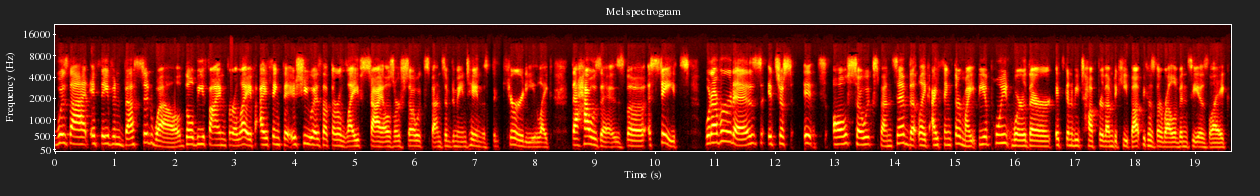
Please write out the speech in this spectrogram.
Was that if they've invested well, they'll be fine for life. I think the issue is that their lifestyles are so expensive to maintain the security, like the houses, the estates, whatever it is, it's just it's all so expensive that like I think there might be a point where they're it's gonna be tough for them to keep up because their relevancy is like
